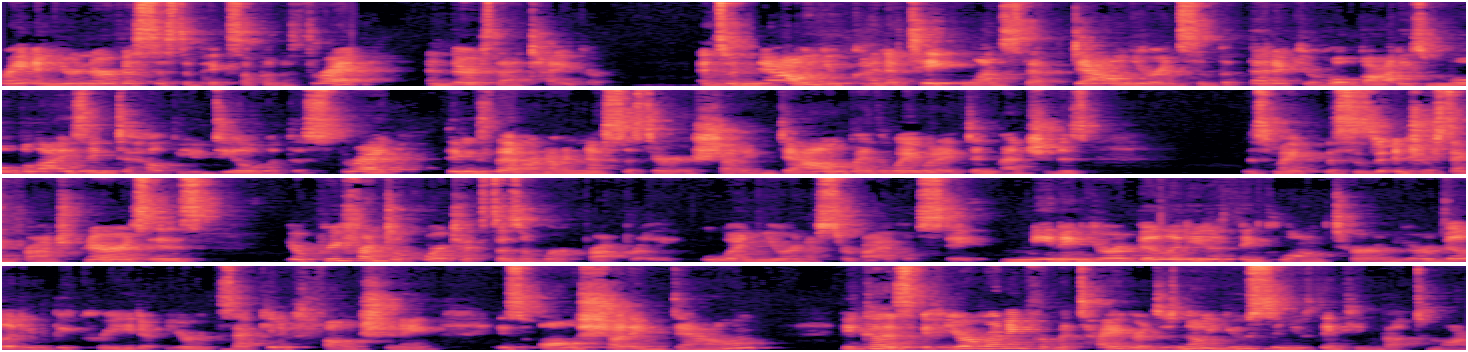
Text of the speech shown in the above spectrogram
right? And your nervous system picks up on a threat, and there's that tiger. And so mm-hmm. now you kind of take one step down, you're in sympathetic, your whole body's mobilizing to help you deal with this threat. Things that are not necessary are shutting down. By the way, what I didn't mention is this might this is interesting for entrepreneurs is your prefrontal cortex doesn't work properly when you're in a survival state, meaning your ability to think long term, your ability to be creative, your executive functioning is all shutting down. Because if you're running from a tiger, there's no use in you thinking about tomorrow.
